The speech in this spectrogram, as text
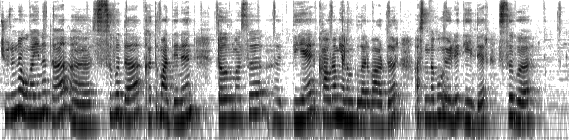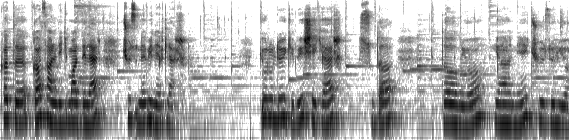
Çözünme olayına da e, sıvıda katı maddenin dağılması e, diye kavram yanılgıları vardır. Aslında bu öyle değildir. Sıvı, katı, gaz halindeki maddeler çözünebilirler. Görüldüğü gibi şeker suda dağılıyor yani çözülüyor.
